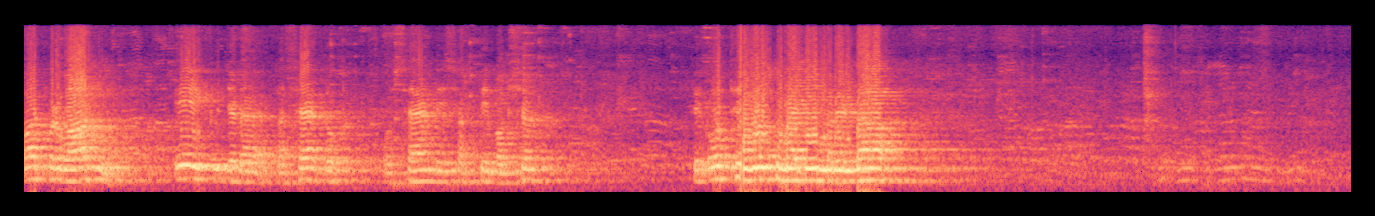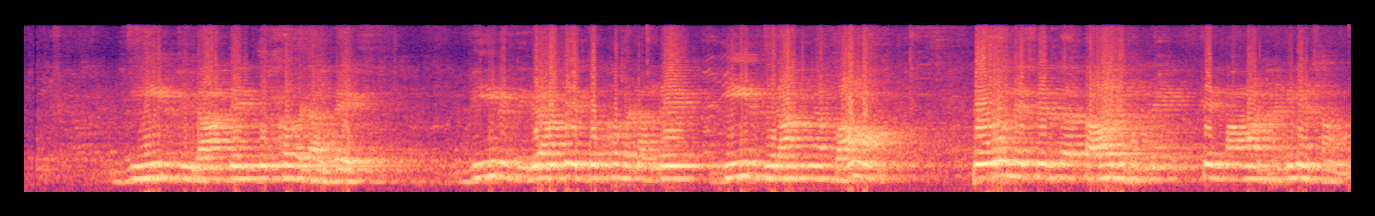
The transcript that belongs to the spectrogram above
ਔਰ ਪਰਿਵਾਰ ਨੂੰ ਇਹ ਇੱਕ ਜਿਹੜਾ ਅਸਹਿ ਦੁੱਖ, ਉਹ ਸਹਿਣ ਦੀ ਸ਼ਕਤੀ ਬਖਸ਼ਣ ਤੇ ਉੱਥੇ ਕਾਂਗਰਸ ਕਮੇਟੀ ਮਰਿੰਡਾ ਵੀਰ ਵੀਰਾਂ ਦੇ ਦੁੱਖ ਵਡਾਉਂਦੇ, ਵੀਰ ਵੀਰਾਂ ਦੇ ਦੁੱਖ ਵਡਾਉਂਦੇ, ਵੀਰ ਵੀਰਾਂ ਦੀਆਂ ਬਾਹਾਂ, ਪਿਓ ਨੇ ਸਿਰ ਦਾ ਤਾਜ ਹੁੰਦੇ ਤੇ ਮਾਵਾਂ ਠੰਡੀਆਂ ਛਾਵਾਂ,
